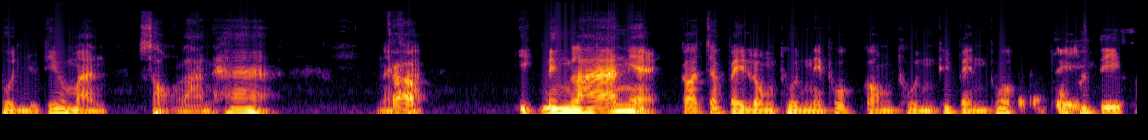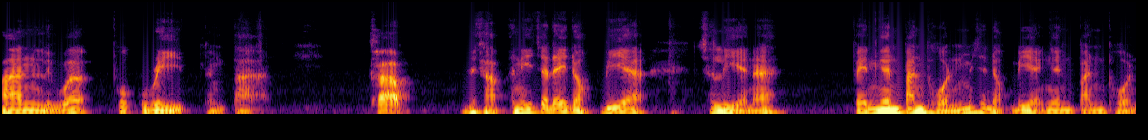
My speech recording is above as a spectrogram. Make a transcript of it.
ทุนอยู่ที่ประมาณ2ล้านห้านะคครัรับบอีกหนึ่งล้านเนี่ยก็จะไปลงทุนในพวกกองทุนที่เป็นพวก Property property fund หรือว่าพวก REIT ต่างครับๆนะครับ อันนี้จะได้ดอกเบี้ยเฉลี่ยนะ เป็นเงินปันผลไม่ใช่ดอกเบี้ย เงินปันผล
